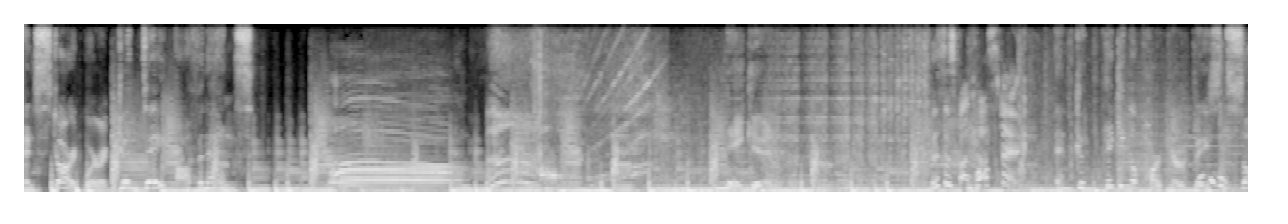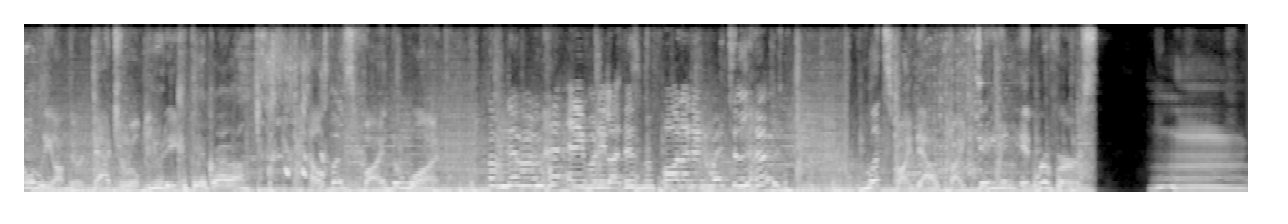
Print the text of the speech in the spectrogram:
and start where a good date often ends. Oh. Naked. This is fantastic. And could picking a partner based solely on their natural beauty Be a grower. help us find the one? I've never met anybody like this before and I don't know where to look. Let's find out by dating in reverse. Hmm.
